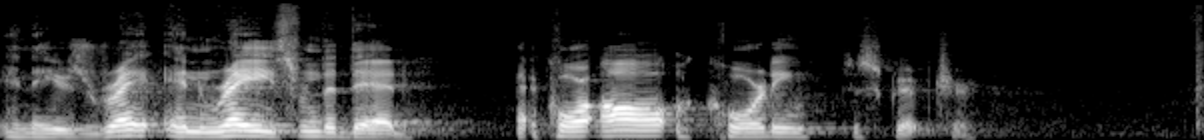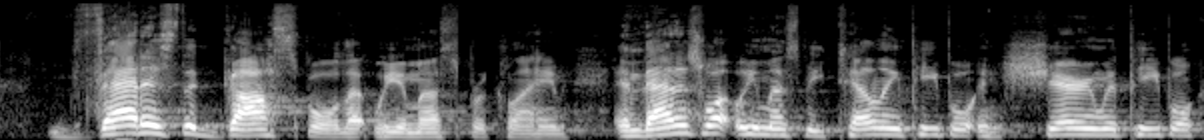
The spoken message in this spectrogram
and he was ra- and raised from the dead, all according to Scripture. That is the gospel that we must proclaim. And that is what we must be telling people and sharing with people.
